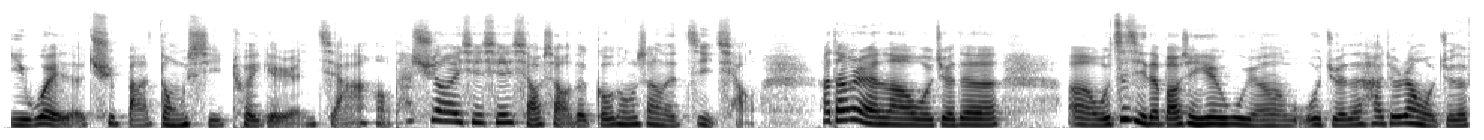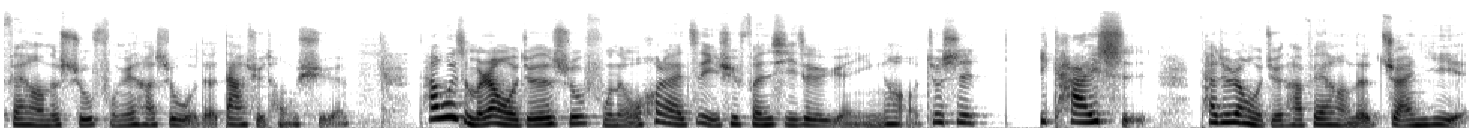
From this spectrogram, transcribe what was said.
一味的去把东西推给人家，哈，他需要一些些小小的沟通上的技巧。那当然了，我觉得。呃，我自己的保险业务员，我觉得他就让我觉得非常的舒服，因为他是我的大学同学。他为什么让我觉得舒服呢？我后来自己去分析这个原因哈，就是一开始他就让我觉得他非常的专业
